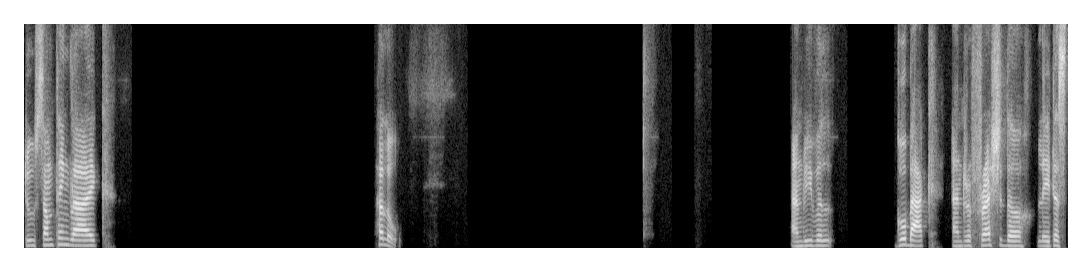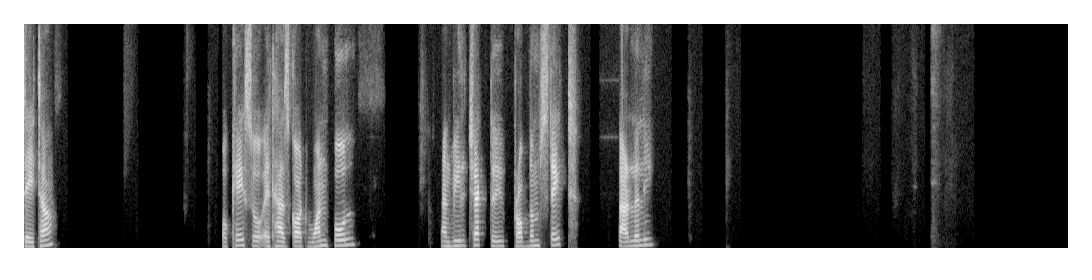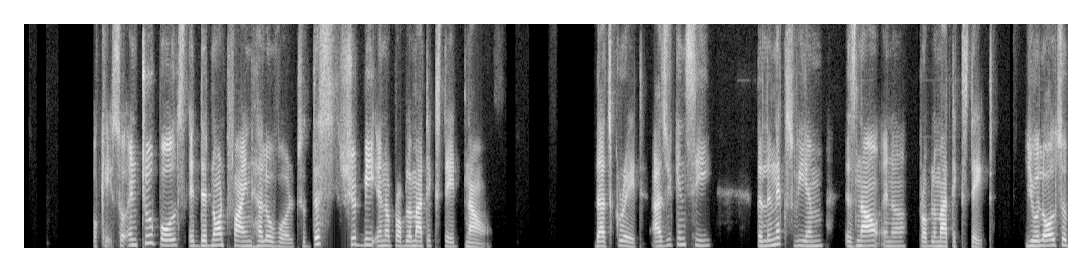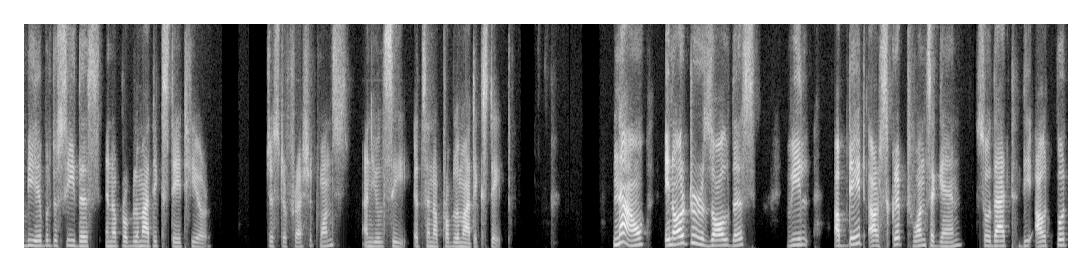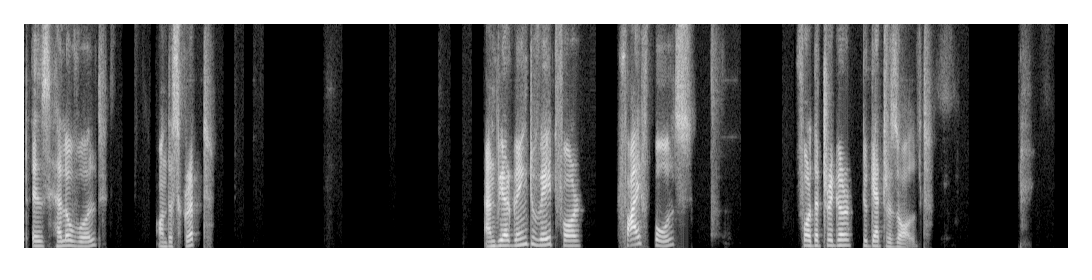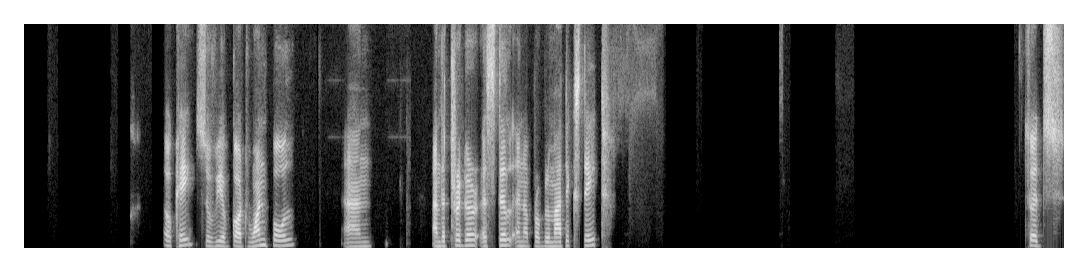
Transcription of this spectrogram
to something like hello. And we will go back and refresh the latest data. Okay, so it has got one poll and we'll check the problem state parallelly. Okay, so in two polls, it did not find hello world. So this should be in a problematic state now. That's great. As you can see, the Linux VM is now in a problematic state. You will also be able to see this in a problematic state here. Just refresh it once and you'll see it's in a problematic state. Now, in order to resolve this, we'll update our script once again so that the output is hello world on the script. And we are going to wait for five polls for the trigger to get resolved. Okay, so we have got one poll and, and the trigger is still in a problematic state. So it's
